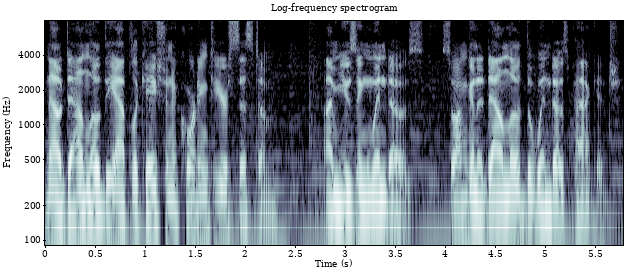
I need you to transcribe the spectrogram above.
Now download the application according to your system. I'm using Windows, so I'm going to download the Windows package.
